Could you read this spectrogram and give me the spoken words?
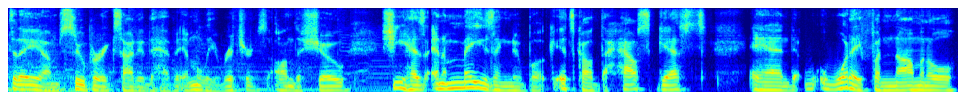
Today, I'm super excited to have Emilie Richards on the show. She has an amazing new book. It's called The House Guests, and what a phenomenal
